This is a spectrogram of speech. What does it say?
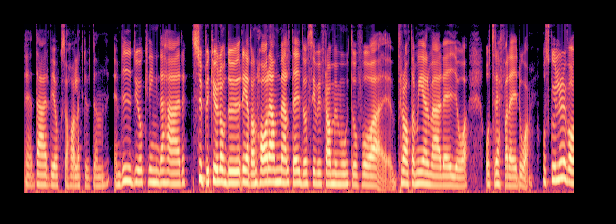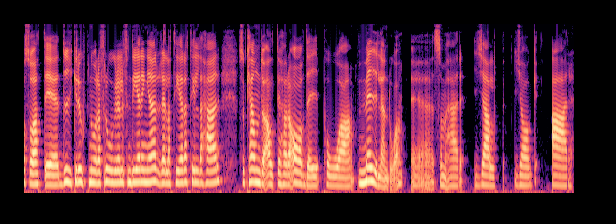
eh, där vi också har lagt ut en, en video kring det här. Superkul om du redan har anmält dig, då ser vi fram emot att få eh, prata mer med dig och, och träffa dig då. Och skulle det vara så att det dyker upp några frågor eller funderingar relaterat till det här så kan du alltid höra av dig på mejlen då eh, som är hjälp jag är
